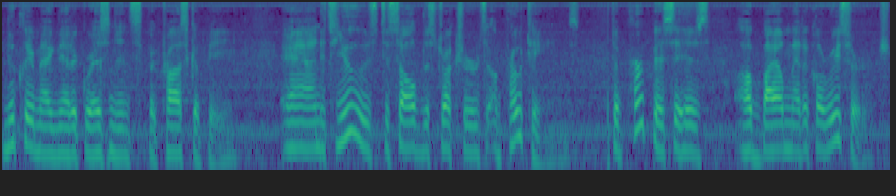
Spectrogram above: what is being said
nuclear magnetic resonance spectroscopy and it's used to solve the structures of proteins. The purpose is of biomedical research,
